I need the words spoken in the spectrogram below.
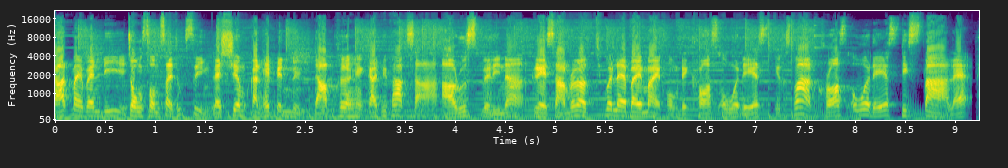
การ์ดไมแวนดี้จงสวมใส่ทุกสิ่ง และเชื่อมกันให้เป็นหนึ่ง ดาบเพลิงแห่งการพิพากษาอารุสเวริน่าเกรด3ระดับที่เป็นแลใบใหม่ของ The Crossover Days เอ็กซ์มา Crossover Days Six Star และเพ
